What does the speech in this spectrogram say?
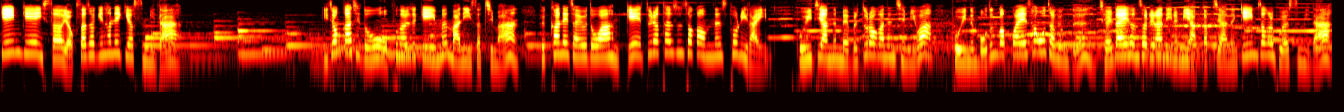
게임계에 있어 역사적인 한 해기였습니다. 이전까지도 오픈월드 게임은 많이 있었지만 극한의 자유도와 함께 뚜렷한 순서가 없는 스토리라인, 보이지 않는 맵을 뚫어가는 재미와 보이는 모든 것과의 상호작용 등 젤다의 전설이라는 이름이 아깝지 않은 게임성을 보였습니다.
